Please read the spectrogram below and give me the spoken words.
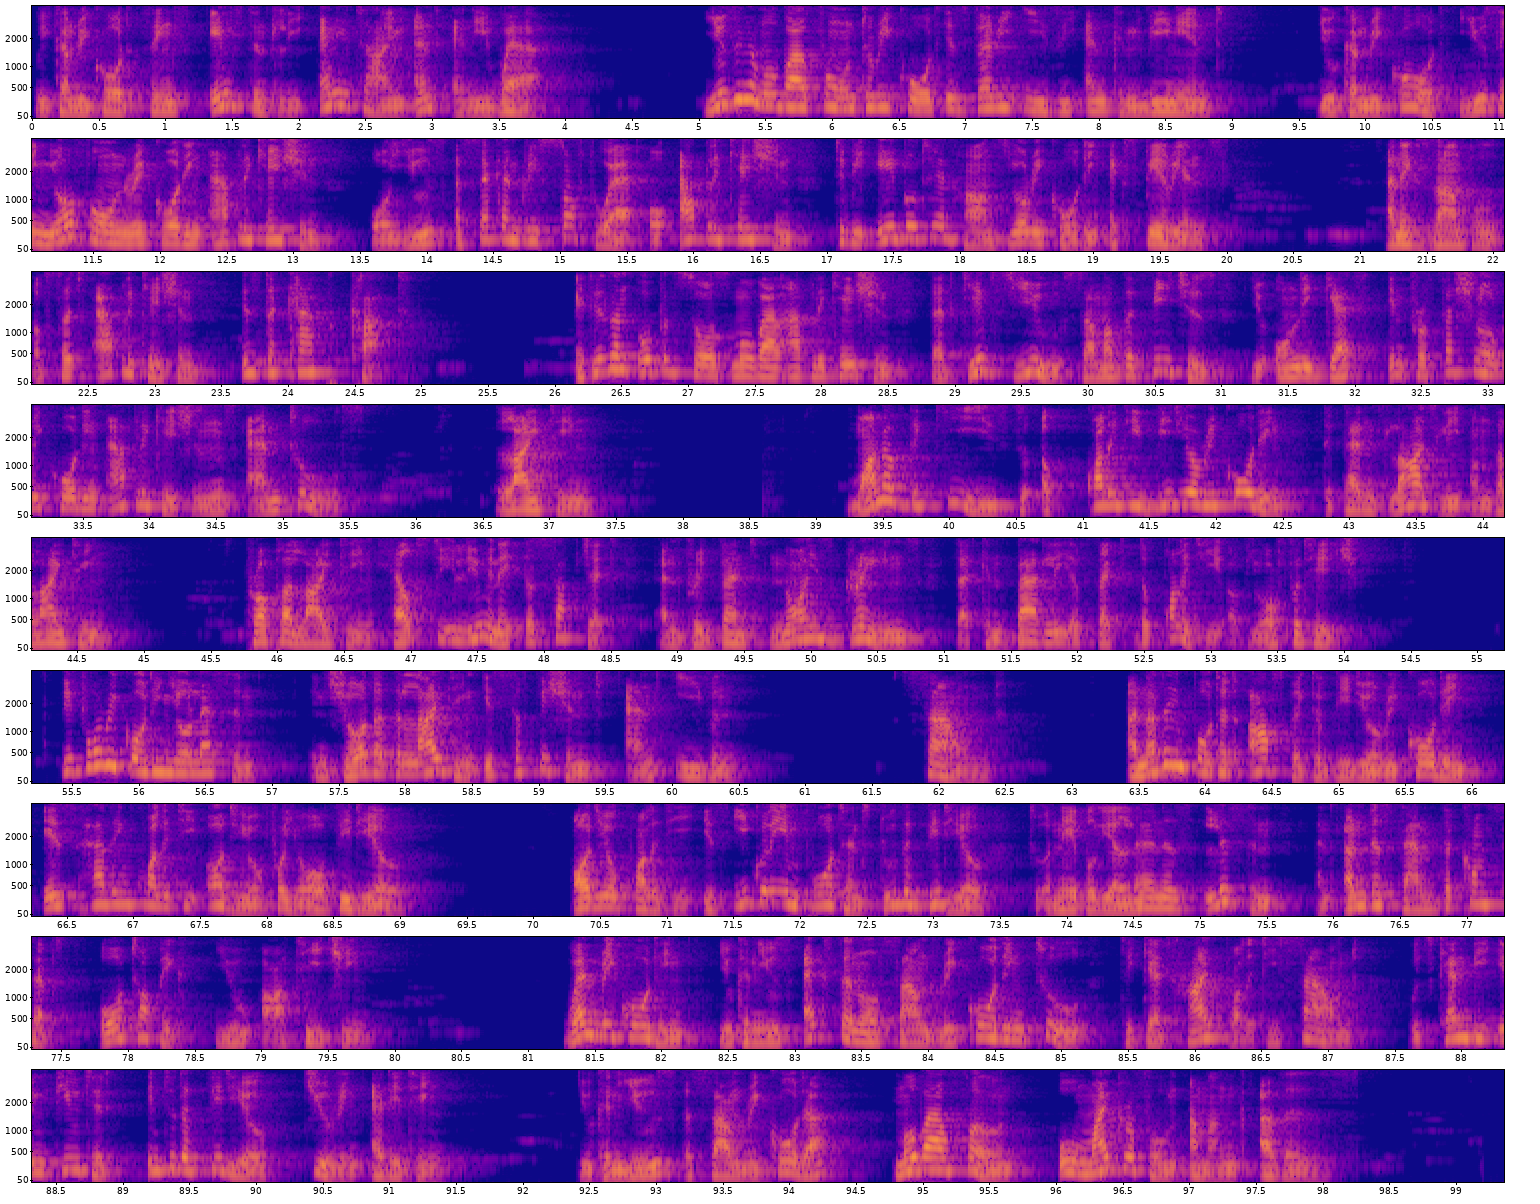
We can record things instantly anytime and anywhere. Using a mobile phone to record is very easy and convenient. You can record using your phone recording application or use a secondary software or application to be able to enhance your recording experience. An example of such application is the CapCut. It is an open source mobile application that gives you some of the features you only get in professional recording applications and tools. Lighting One of the keys to a quality video recording depends largely on the lighting. Proper lighting helps to illuminate the subject and prevent noise grains that can badly affect the quality of your footage. Before recording your lesson, ensure that the lighting is sufficient and even. Sound Another important aspect of video recording is having quality audio for your video. Audio quality is equally important to the video to enable your learners listen and understand the concept or topic you are teaching. When recording, you can use external sound recording tool to get high quality sound, which can be imputed into the video during editing. You can use a sound recorder, mobile phone, or microphone among others.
